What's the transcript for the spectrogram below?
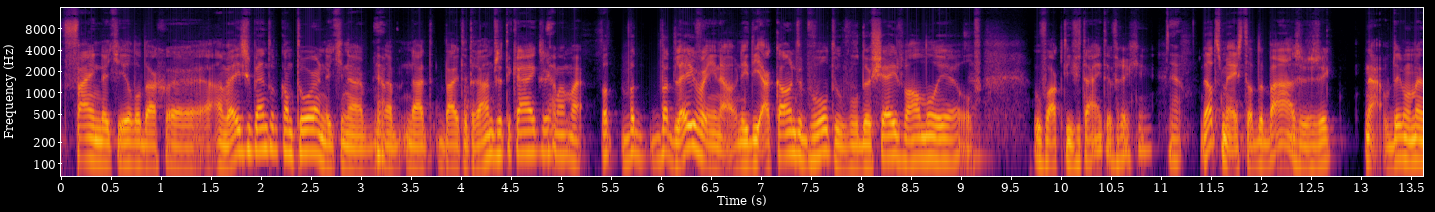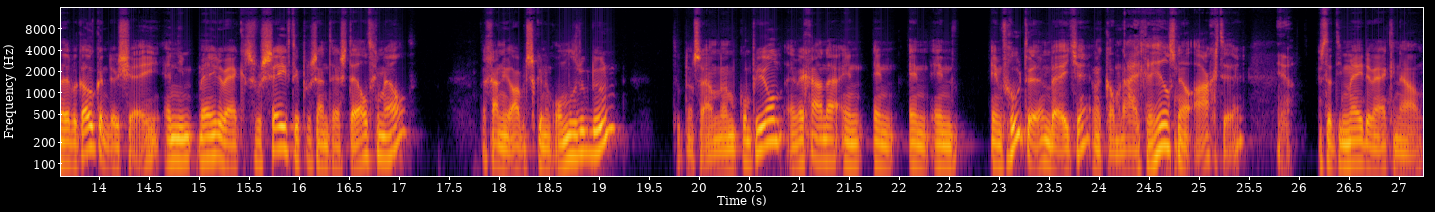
fijn dat je de hele dag uh, aanwezig bent op kantoor en dat je naar, ja. naar, naar het, buiten het raam zit te kijken, zeg ja. maar. Maar wat, wat, wat lever je nou? Die, die accountant bijvoorbeeld, hoeveel dossiers behandel je of hoeveel activiteiten verricht je? Dat is meestal de basis. Dus ik, nou, op dit moment heb ik ook een dossier en die medewerkers voor 70% hersteld gemeld. We gaan nu arbeidskundig onderzoek doen. Dat doe ik dan samen met mijn compagnon. En we gaan daar in, in, in, in in vroeten een beetje. En we komen er eigenlijk heel snel achter. Ja. Is dat die medewerker nou,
